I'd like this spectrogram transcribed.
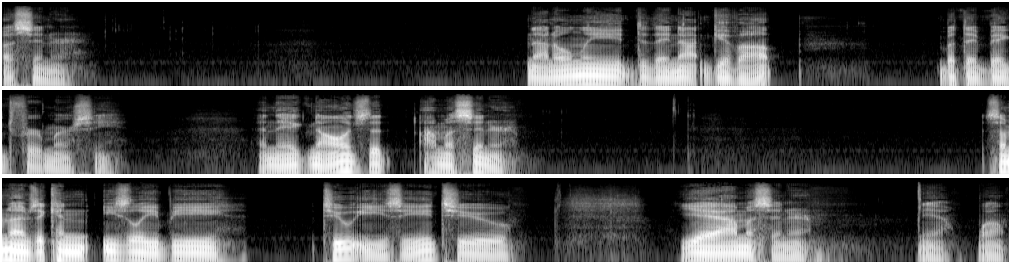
a sinner. Not only did they not give up, but they begged for mercy. And they acknowledged that I'm a sinner. Sometimes it can easily be too easy to, yeah, I'm a sinner. Yeah, well,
